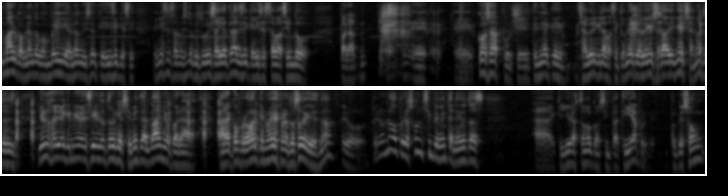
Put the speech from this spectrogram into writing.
Marco hablando con Bailey, hablando dice que dice que se, en ese saloncito que tú ves ahí atrás, dice que ahí se estaba haciendo para eh, eh, cosas porque tenía que saber que la vasectomía que habían hecho estaba bien hecha, ¿no? Entonces, yo no sabía que me iba a decir el doctor que se meta al baño para, para comprobar que no hay espermatozoides, ¿no? Pero, pero no, pero son simplemente anécdotas ah, que yo las tomo con simpatía porque, porque son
